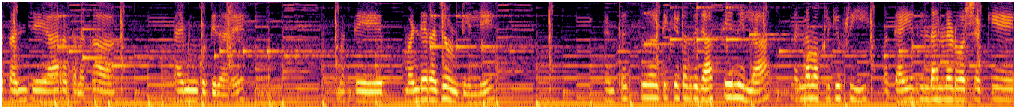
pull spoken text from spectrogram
ಸಂಜೆ ಆರರ ತನಕ ಟೈಮಿಂಗ್ ಕೊಟ್ಟಿದ್ದಾರೆ. ಮತ್ತು ಮಂಡೇ ರಜೆ ಉಂಟು ಇಲ್ಲಿ. ಎಂಟ್ರೆನ್ಸ್ ಟಿಕೆಟ್ ಅಂದರೆ ಜಾಸ್ತಿ ಏನಿಲ್ಲ. ಸಣ್ಣ ಮಕ್ಕಳಿಗೆ ಫ್ರೀ ಮತ್ತು ಐದರಿಂದ ಹನ್ನೆರಡು ವರ್ಷಕ್ಕೆ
